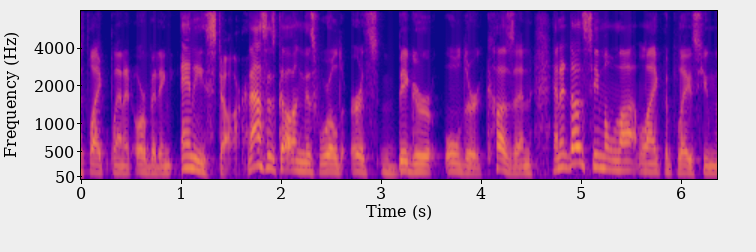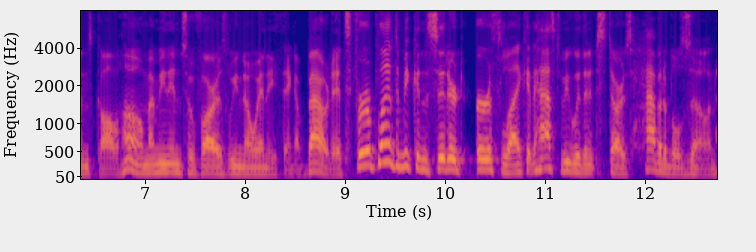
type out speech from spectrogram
Earth-like planet orbiting any star. NASA's calling this world Earth's bigger, older cousin, and it does seem a lot like the place humans call home, I mean insofar as we know anything about it. For a planet to be considered Earth-like, it has to be within its star's habitable zone,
